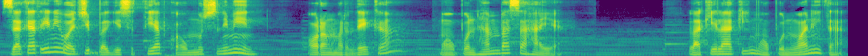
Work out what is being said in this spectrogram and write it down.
Zakat ini wajib bagi setiap kaum muslimin, orang merdeka maupun hamba sahaya, laki-laki maupun wanita,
